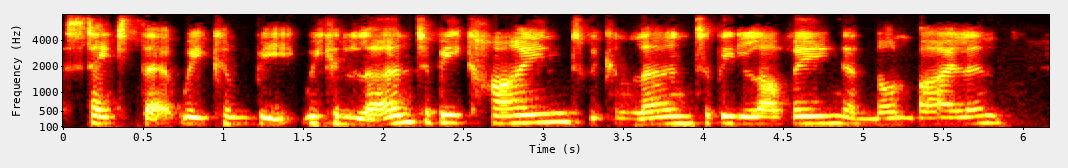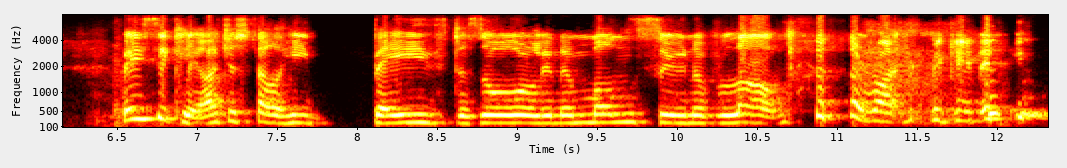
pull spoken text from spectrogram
stated that we can be we can learn to be kind we can learn to be loving and non-violent. Basically i just felt he bathed us all in a monsoon of love right at the beginning.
